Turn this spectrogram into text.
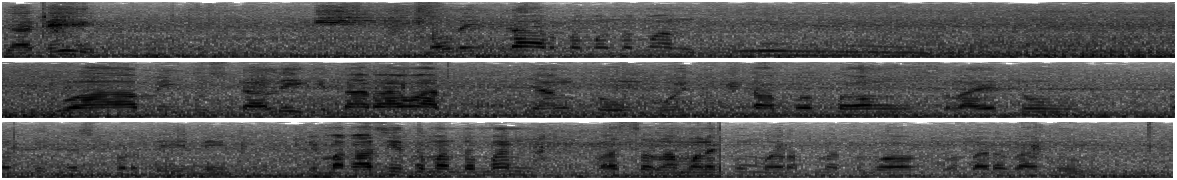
jadi melingkar teman-teman. Dua minggu sekali kita rawat. Yang tumbuh itu kita potong setelah itu bentuknya seperti ini. Terima kasih teman-teman. Wassalamualaikum warahmatullahi wabarakatuh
